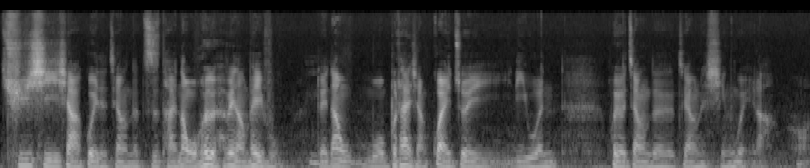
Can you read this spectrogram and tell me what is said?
屈膝下跪的这样的姿态，那我会非常佩服，对，但我不太想怪罪李玟会有这样的这样的行为啦。哦，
